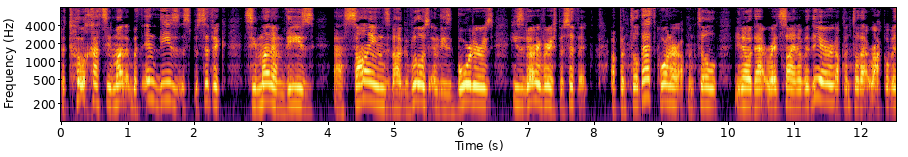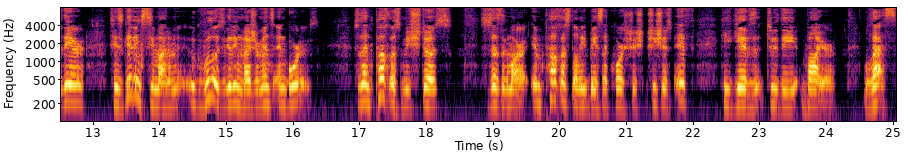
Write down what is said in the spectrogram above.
Within these specific simanim, these uh, signs, v'hagavulos, and these borders, he's very, very specific. Up until that corner, up until, you know, that red sign over there, up until that rock over there. He's giving simanim, ugvulos, he's giving measurements and borders. So then pachos mishtos, so says the Gemara, in pachas lomi beis akor shishis, if he gives to the buyer less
